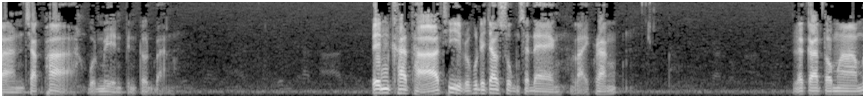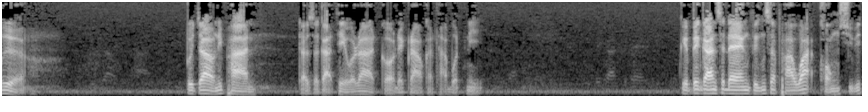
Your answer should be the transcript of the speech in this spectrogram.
การชักผ้าบนเมนเป็นต้นบาง เป็นคาถาที่พระพุทธเจ้าทรงแสดงหลายครั้ง และการต่อมาเมื่อพระเจ้านิพพาน ท้าสกะเทวราชก็ได้กล่าวคาถาบทนี้เกิดเป็นการแสดงถึงสภาวะของชีวิต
